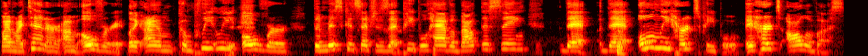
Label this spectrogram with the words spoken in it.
by my tenor, I'm over it. Like I am completely over the misconceptions that people have about this thing that that only hurts people. It hurts all of us.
